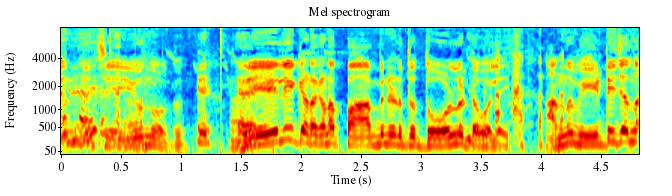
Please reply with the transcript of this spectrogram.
എന്ത് ചെയ്യൂ നോക്ക്. വേലി കിടക്കണ പാമ്പിനെടുത്ത് തോളിലിട്ട പോലെ. അന്ന് വീട്ടിൽ ചെന്ന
